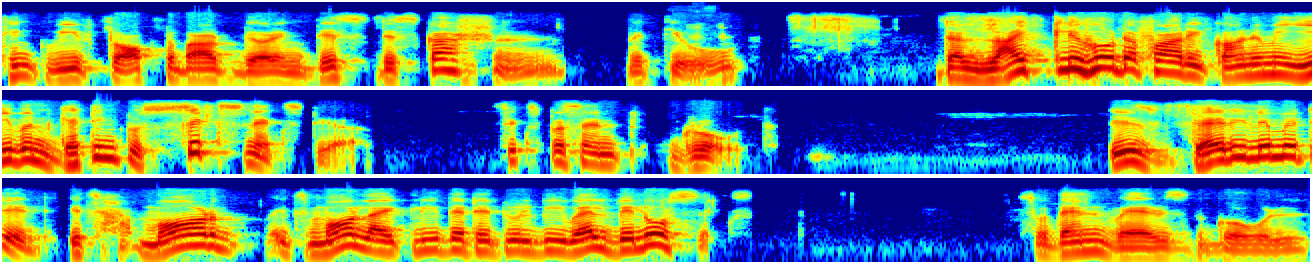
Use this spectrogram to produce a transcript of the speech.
think we've talked about during this discussion with you the likelihood of our economy even getting to 6 next year 6% growth is very limited. It's more, it's more likely that it will be well below six. So then where is the goal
